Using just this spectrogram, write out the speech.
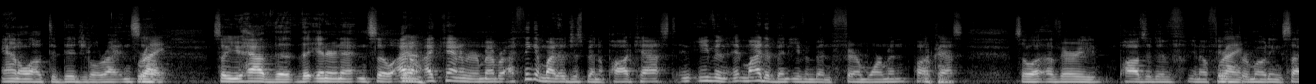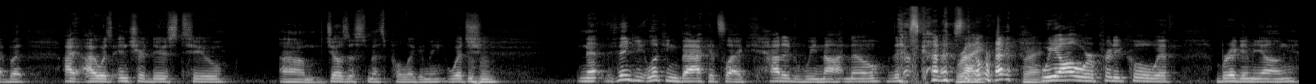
analog to digital, right? And so, right. so you have the, the internet. And so I, don't, I can't even remember. I think it might have just been a podcast. And even, it might have been even been Fair Mormon podcast. Okay. So a, a, very positive, you know, faith right. promoting site. But I, I was introduced to um, Joseph Smith's polygamy, which, mm-hmm thinking looking back it's like how did we not know this kind of right, stuff right? right? we all were pretty cool with brigham young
